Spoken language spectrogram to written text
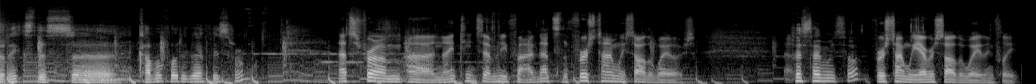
So Rex, this uh, cover photograph is from? That's from uh, 1975. That's the first time we saw the whalers. First time we saw? First time we ever saw the whaling fleet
